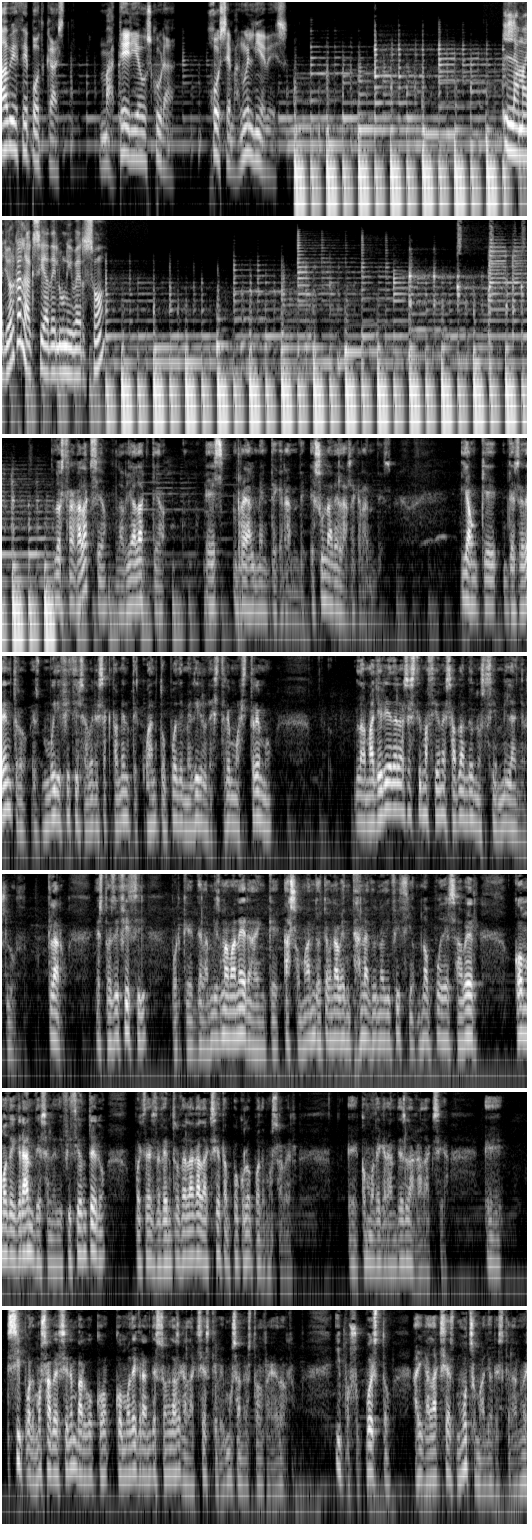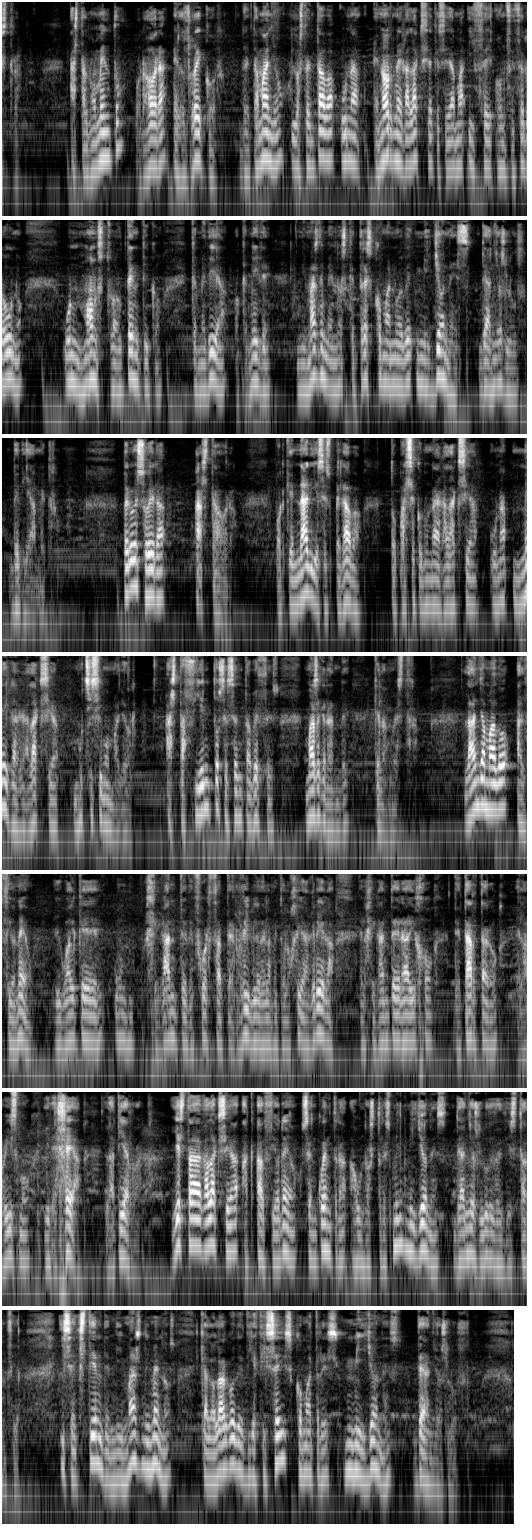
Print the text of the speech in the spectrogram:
ABC Podcast, Materia Oscura, José Manuel Nieves. ¿La mayor galaxia del universo? Nuestra galaxia, la Vía Láctea, es realmente grande, es una de las grandes. Y aunque desde dentro es muy difícil saber exactamente cuánto puede medir de extremo a extremo, la mayoría de las estimaciones hablan de unos 100.000 años luz. Claro, esto es difícil porque de la misma manera en que asomándote a una ventana de un edificio no puedes saber cómo de grande es el edificio entero, pues desde dentro de la galaxia tampoco lo podemos saber, eh, cómo de grande es la galaxia. Eh, sí podemos saber, sin embargo, cómo de grandes son las galaxias que vemos a nuestro alrededor. Y por supuesto, hay galaxias mucho mayores que la nuestra. Hasta el momento, por ahora, el récord de tamaño lo ostentaba una enorme galaxia que se llama IC 1101, un monstruo auténtico que medía o que mide ni más ni menos que 3,9 millones de años luz de diámetro. Pero eso era hasta ahora, porque nadie se esperaba toparse con una galaxia, una mega galaxia muchísimo mayor, hasta 160 veces más grande que la nuestra. La han llamado Alcioneo, igual que un gigante de fuerza terrible de la mitología griega. El gigante era hijo de Tártaro, el abismo, y de Gea, la tierra. Y esta galaxia, Alcioneo, se encuentra a unos 3.000 millones de años luz de distancia y se extiende ni más ni menos que a lo largo de 16,3 millones de años luz.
